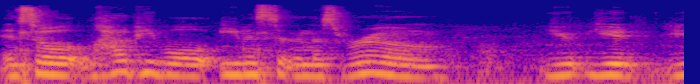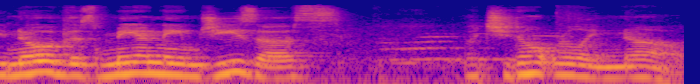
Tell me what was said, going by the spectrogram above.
And so a lot of people, even sitting in this room, you you you know of this man named Jesus, but you don't really know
